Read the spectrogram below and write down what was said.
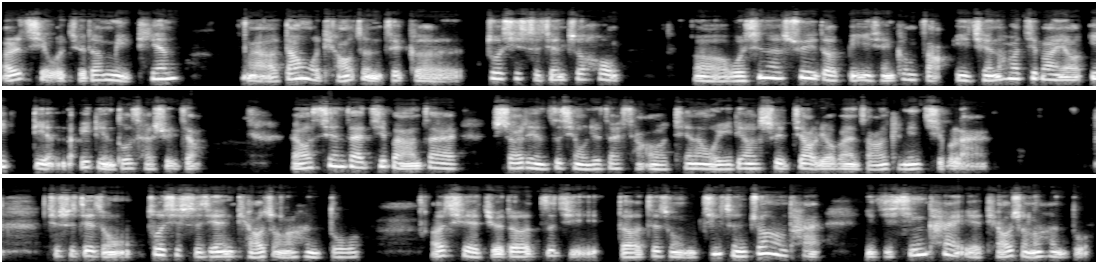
而且我觉得每天，啊、当我调整这个作息时间之后。呃，我现在睡得比以前更早，以前的话基本上要一点的一点多才睡觉，然后现在基本上在十二点之前我就在想，哦天呐，我一定要睡觉，要不然早上肯定起不来。就是这种作息时间调整了很多，而且觉得自己的这种精神状态以及心态也调整了很多，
